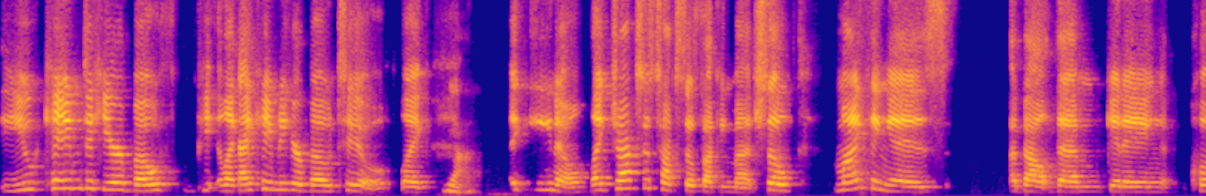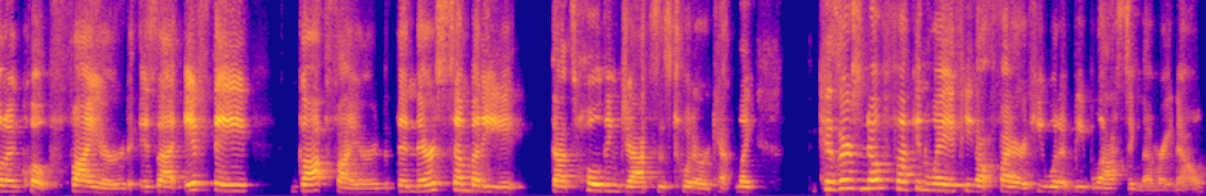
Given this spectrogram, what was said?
you came to hear both. Like I came to hear Beau too. Like yeah, you know, like Jax just talks so fucking much. So my thing is about them getting quote unquote fired is that if they got fired, then there's somebody that's holding Jax's Twitter account. Like, because there's no fucking way if he got fired, he wouldn't be blasting them right now.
